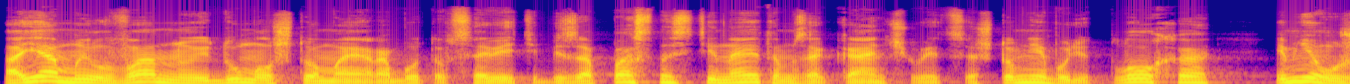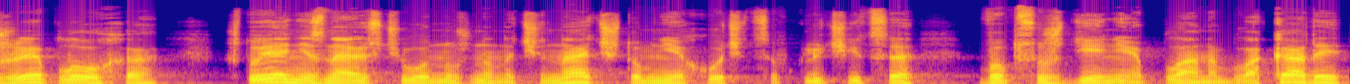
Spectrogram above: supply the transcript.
А я мыл ванну и думал, что моя работа в Совете Безопасности на этом заканчивается, что мне будет плохо, и мне уже плохо, что я не знаю, с чего нужно начинать, что мне хочется включиться в обсуждение плана блокады,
